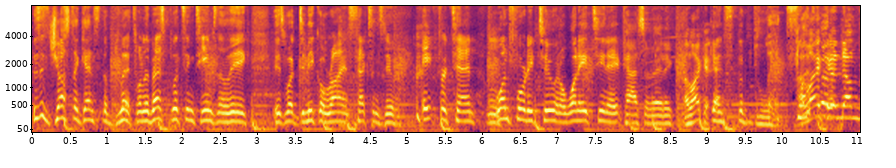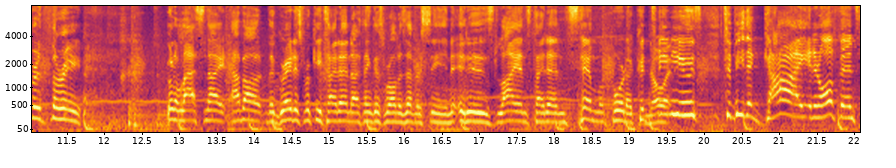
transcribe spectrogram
This is just against the Blitz. One of the best blitzing teams in the league is what DeMeco Ryans' Texans do. 8 for 10, hmm. 142, and a 118.8 passer rating. I like it. Against the Blitz. I Let's like go it. to number three. Go to last night. How about the greatest rookie tight end I think this world has ever seen? It is Lions tight end Sam LaPorta. Continues to be the guy in an offense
